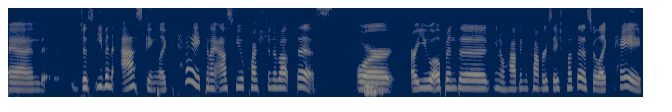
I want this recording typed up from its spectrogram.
and just even asking like, "Hey, can I ask you a question about this?" Mm-hmm. Or are you open to you know having a conversation about this? Or like, "Hey,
